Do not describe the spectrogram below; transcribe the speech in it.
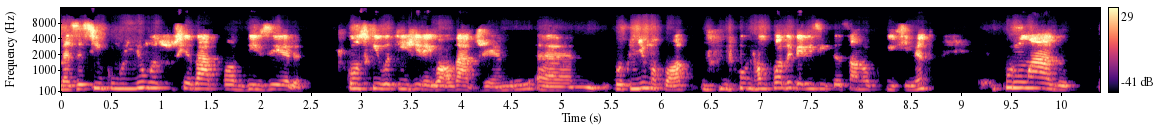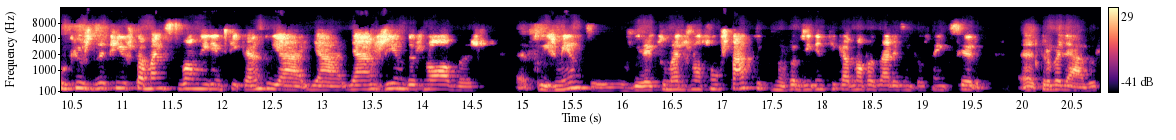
mas assim como nenhuma sociedade pode dizer que conseguiu atingir a igualdade de género, um, porque nenhuma pode, não pode haver hesitação no reconhecimento. Por um lado, porque os desafios também se vão identificando e há, e há, e há agendas novas, felizmente, os direitos humanos não são estáticos, nós vamos identificar novas áreas em que eles têm que ser uh, trabalhados,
